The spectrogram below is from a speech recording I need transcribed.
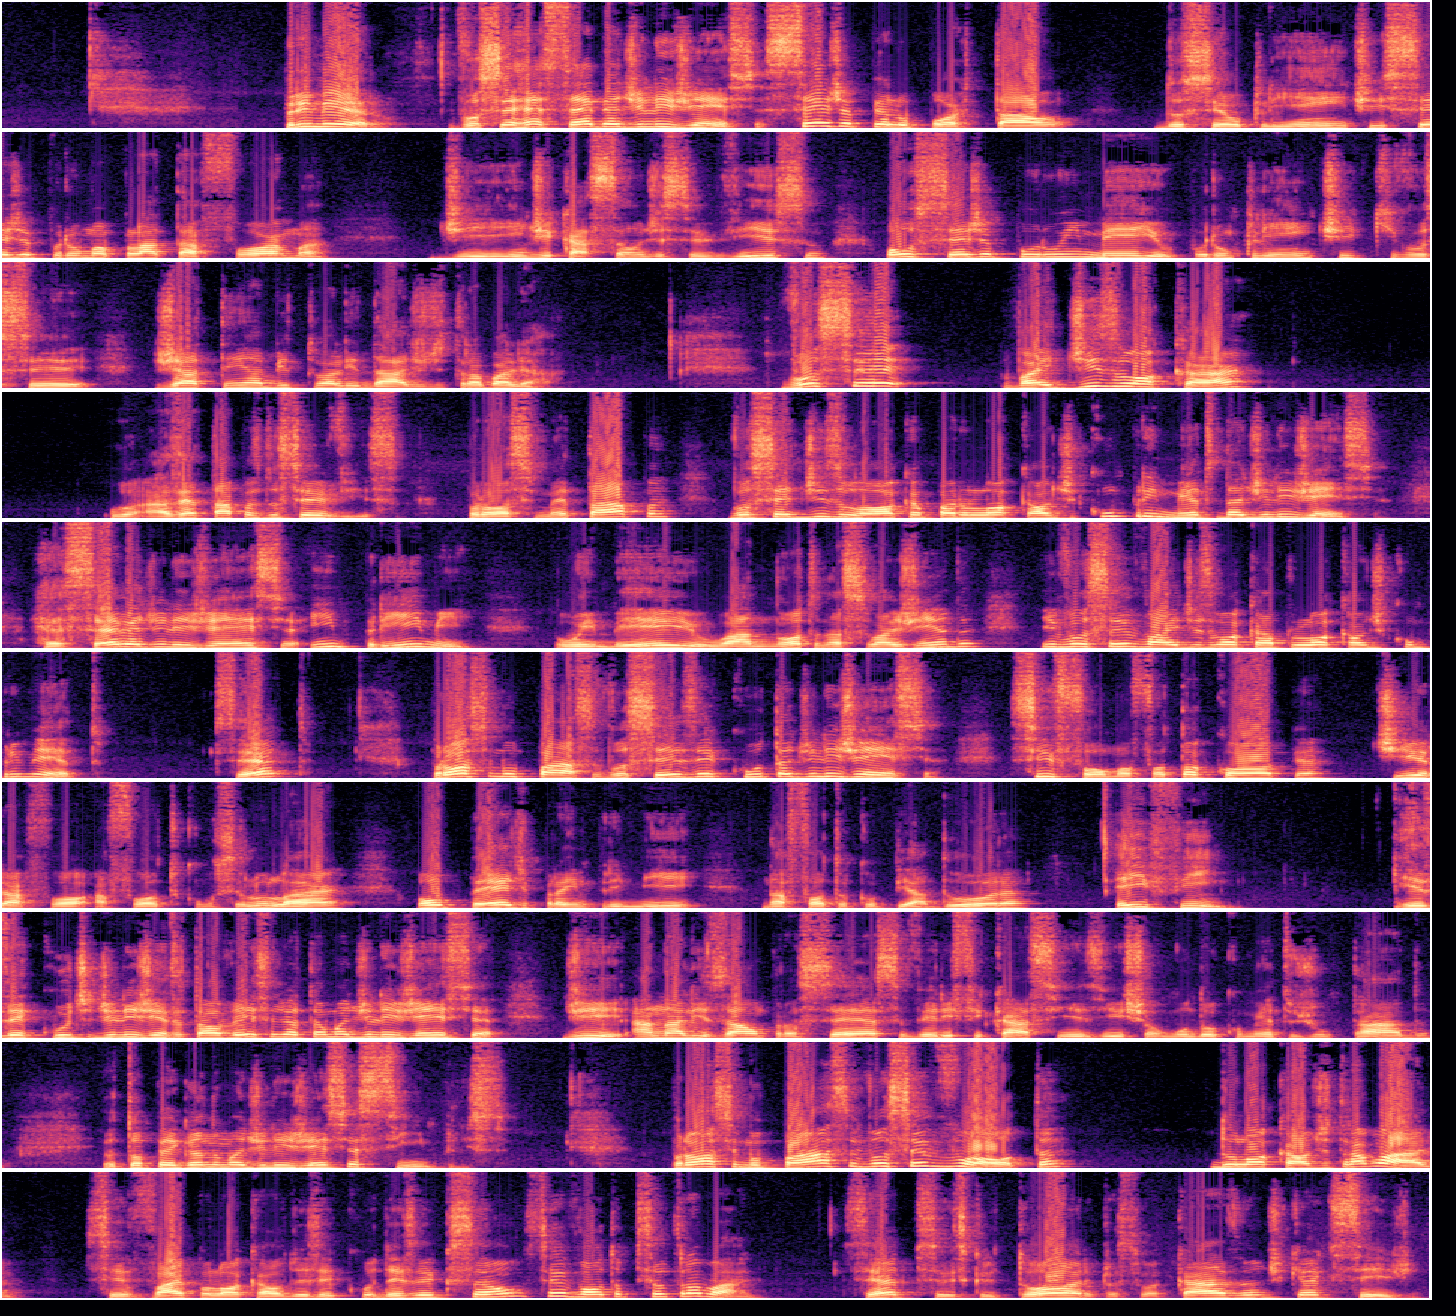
Primeiro, você recebe a diligência, seja pelo portal do seu cliente, seja por uma plataforma de indicação de serviço, ou seja por um e-mail, por um cliente que você já tem a habitualidade de trabalhar. Você vai deslocar as etapas do serviço. Próxima etapa, você desloca para o local de cumprimento da diligência. Recebe a diligência, imprime o e-mail, anota na sua agenda e você vai deslocar para o local de cumprimento, certo? Próximo passo, você executa a diligência. Se for uma fotocópia, tira a, fo a foto com o celular ou pede para imprimir na fotocopiadora, enfim, execute diligência. Talvez seja até uma diligência de analisar um processo, verificar se existe algum documento juntado. Eu estou pegando uma diligência simples. Próximo passo, você volta do local de trabalho. Você vai para o local de execução, você volta para o seu trabalho, certo? Para o seu escritório, para sua casa, onde quer que seja.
